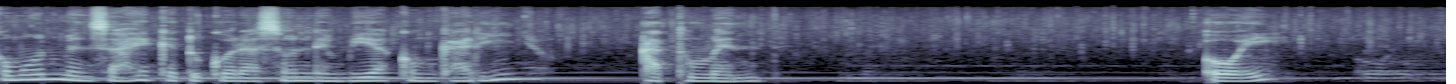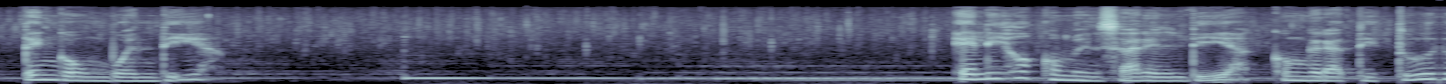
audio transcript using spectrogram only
como un mensaje que tu corazón le envía con cariño a tu mente. Hoy tengo un buen día. Elijo comenzar el día con gratitud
